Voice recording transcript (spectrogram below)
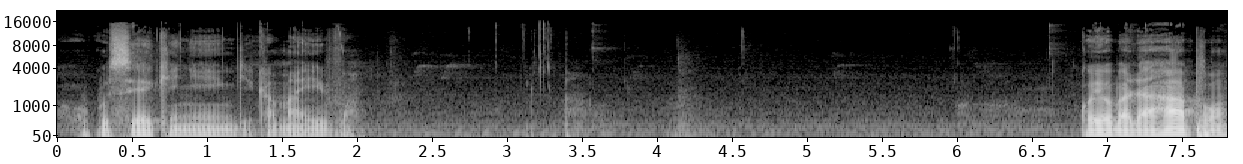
hukuseki nyingi kama hivyo. Kwa hiyo baada ya hapo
